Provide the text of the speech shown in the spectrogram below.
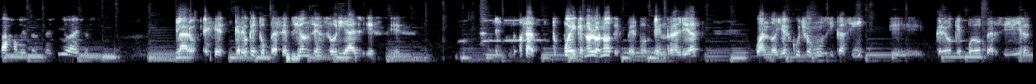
bajo mi perspectiva es así. Claro, es que creo que tu percepción sensorial es, es- o sea, tú puede que no lo notes, pero en realidad cuando yo escucho música así, eh, creo que puedo percibir,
